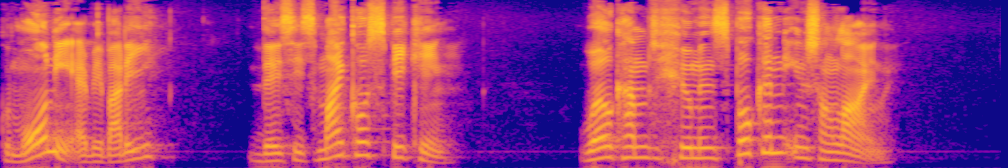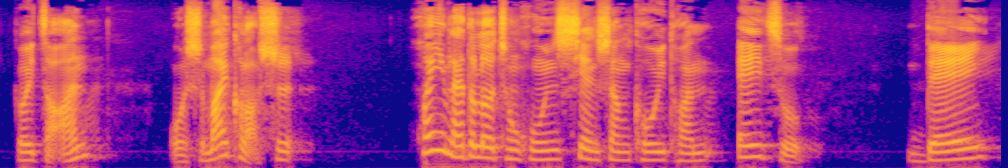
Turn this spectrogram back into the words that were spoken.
Good morning, everybody. This is Michael speaking. Welcome to Human Spoken English Online. 各位早安，我是 Michael 老师，欢迎来到乐成红线上口语团 A 组，Day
